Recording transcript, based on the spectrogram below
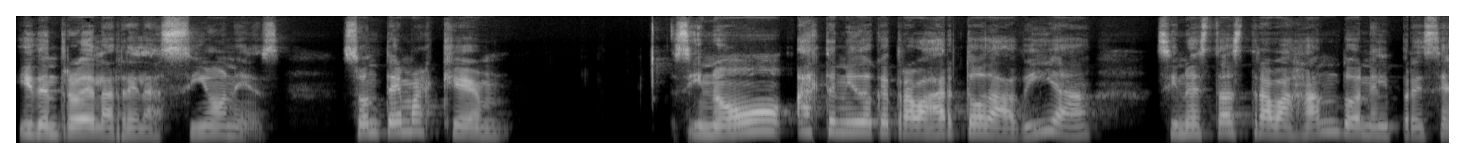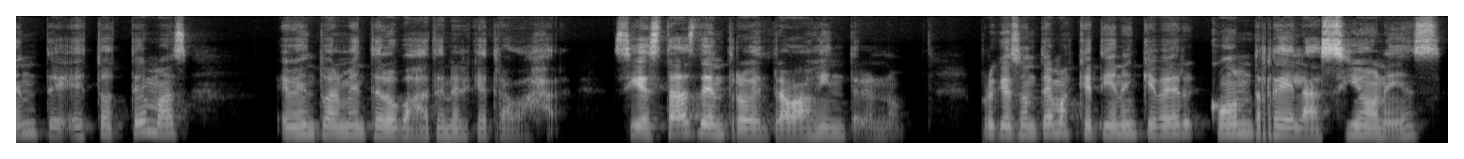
y dentro de las relaciones. Son temas que mm, si no has tenido que trabajar todavía, si no estás trabajando en el presente estos temas, eventualmente los vas a tener que trabajar. Si estás dentro del trabajo interno porque son temas que tienen que ver con relaciones,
